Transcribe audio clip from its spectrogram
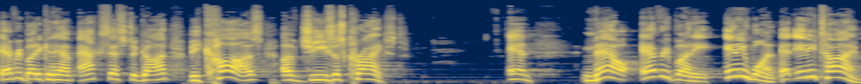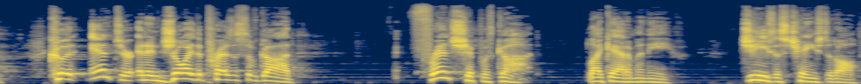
everybody could have access to God because of Jesus Christ. And now everybody, anyone, at any time, could enter and enjoy the presence of God friendship with God like Adam and Eve. Jesus changed it all.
